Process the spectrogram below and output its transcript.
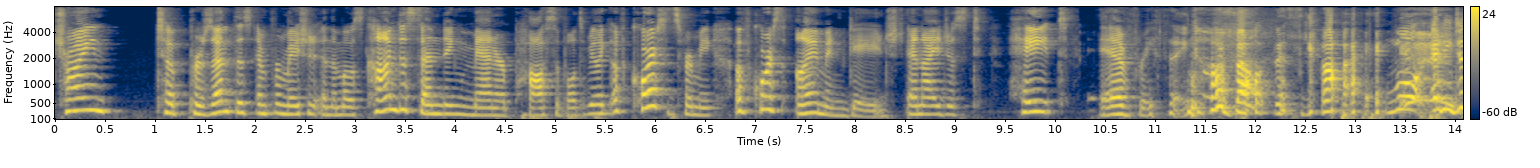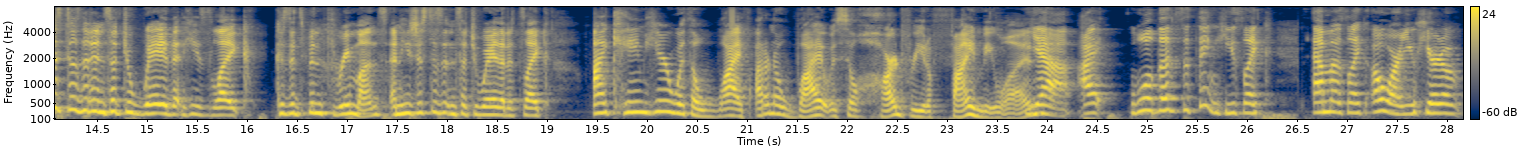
trying to present this information in the most condescending manner possible to be like, Of course it's for me. Of course I'm engaged. And I just hate everything about this guy. Well, and he just does it in such a way that he's like, because it's been three months, and he just does it in such a way that it's like, I came here with a wife. I don't know why it was so hard for you to find me one. Yeah, I well, that's the thing. He's like Emma's like, "Oh, are you here to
